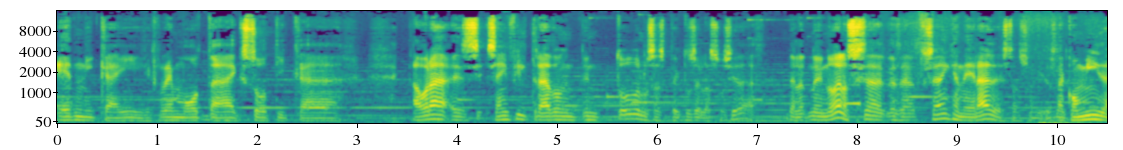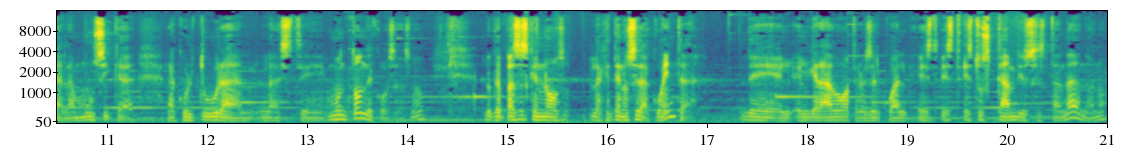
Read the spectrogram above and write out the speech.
étnica y remota, exótica. Ahora se ha infiltrado en, todos los aspectos de la sociedad. no de la sociedad, de la sociedad en general de Estados Unidos. La comida, la música, la cultura, este, un montón de cosas. ¿no? Lo que pasa es que no, la gente no se da cuenta del grado a través del cual estos cambios se están dando. ¿no?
